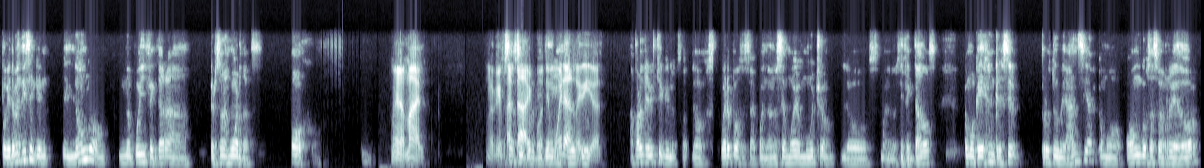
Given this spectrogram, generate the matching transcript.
Porque también dicen que el hongo no puede infectar a personas muertas. Ojo. Menos mal. Lo que O sea, faltaba, sí, cuando te mueras, revivas. Aparte, viste que los, los cuerpos, o sea, cuando no se mueven mucho, los, bueno, los infectados, como que dejan crecer protuberancias, como hongos a su alrededor,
